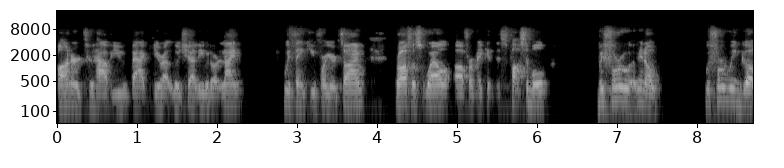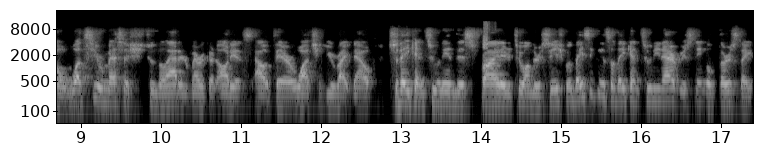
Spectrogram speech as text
honor to have you back here at Lucha Libre Online. We thank you for your time, Ross as well, uh, for making this possible. Before you know, before we go, what's your message to the Latin American audience out there watching you right now, so they can tune in this Friday to Under Siege, but basically so they can tune in every single Thursday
